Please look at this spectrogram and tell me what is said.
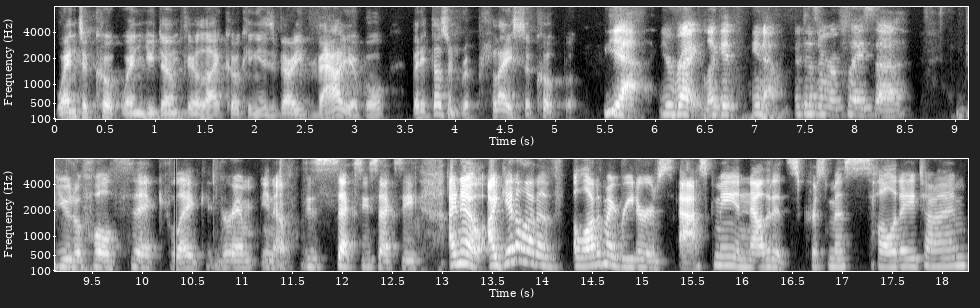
when to cook when you don't feel like cooking is very valuable, but it doesn't replace a cookbook. Yeah, you're right. Like it, you know, it doesn't replace a beautiful, thick, like grim, you know, these sexy, sexy. I know. I get a lot of a lot of my readers ask me, and now that it's Christmas holiday time,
